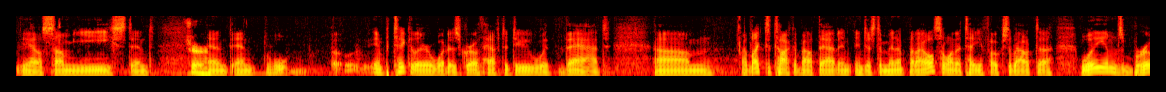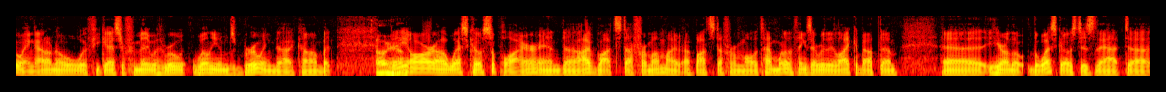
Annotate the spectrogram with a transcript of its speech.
you know some yeast and Sure. and and uh, in particular, what does growth have to do with that? Um, I'd like to talk about that in, in just a minute, but I also want to tell you folks about uh, Williams Brewing. I don't know if you guys are familiar with Ru- WilliamsBrewing.com, but Oh, yeah. they are a West Coast supplier, and uh, I've bought stuff from them. I, I bought stuff from them all the time. One of the things I really like about them uh, here on the, the West Coast is that uh,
